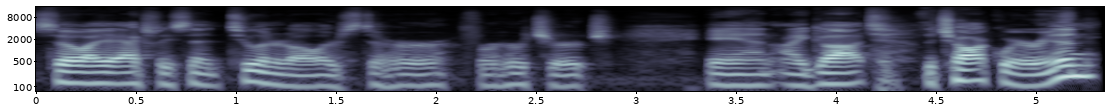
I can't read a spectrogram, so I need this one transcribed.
So I actually sent $200 to her for her church. And I got the chalkware in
